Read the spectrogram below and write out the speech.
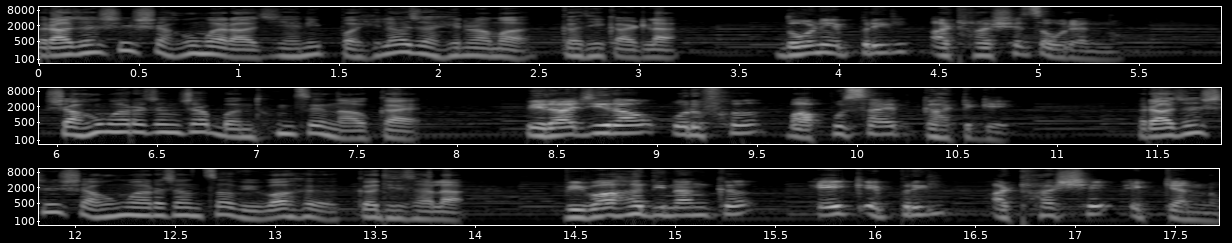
राजश्री शाहू महाराज यांनी पहिला जाहीरनामा कधी काढला? दोन एप्रिल अठराशे चौऱ्याण्णव. शाहू महाराजांच्या बंधूंचे नाव काय? पिराजीराव उर्फ बापूसाहेब घाटगे. राजश्री शाहू महाराजांचा विवाह कधी झाला? विवाह दिनांक एक एप्रिल अठराशे एक्क्याण्णव.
